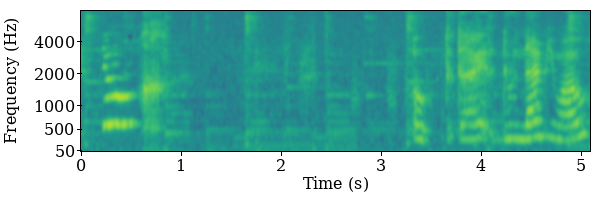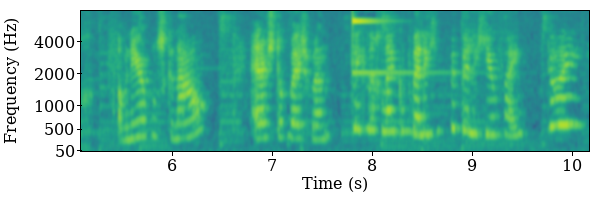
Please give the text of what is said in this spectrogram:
Doeg! Oh, doe, een duimpje omhoog. Abonneer op ons kanaal. En als je toch bezig bent, klik dan gelijk op het belletje. Een belletje heel fijn. Doei!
